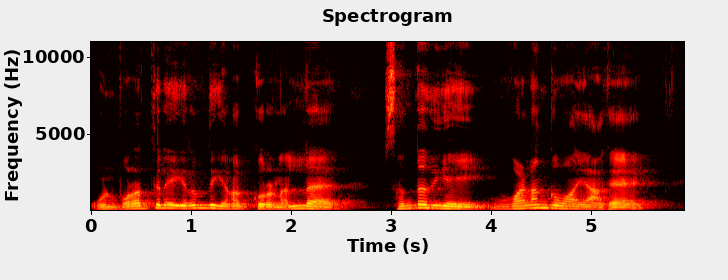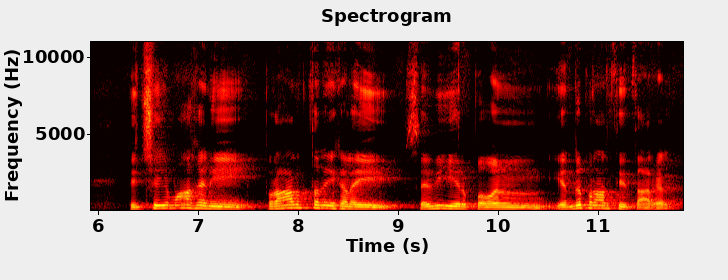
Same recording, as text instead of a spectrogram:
உன் புறத்திலே இருந்து எனக்கு ஒரு நல்ல சந்ததியை வழங்குவாயாக. நிச்சயமாக நீ பிரார்த்தனைகளை செவியேற்பவன் என்று பிரார்த்தித்தார்கள்.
